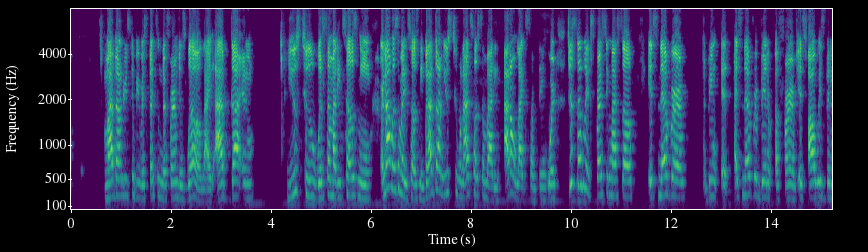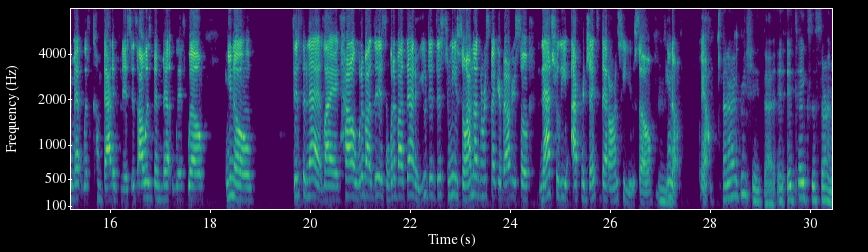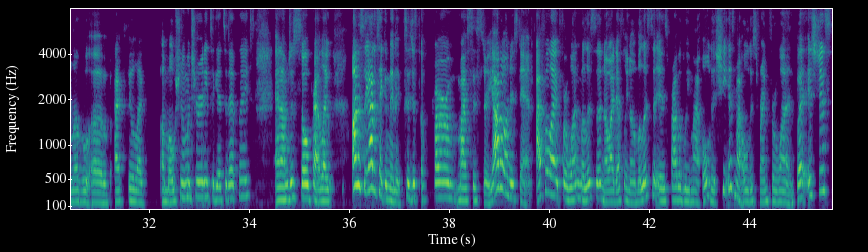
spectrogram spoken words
my boundaries can be respected and affirmed as well? Like I've gotten used to when somebody tells me, or not when somebody tells me, but I've gotten used to when I tell somebody I don't like something or just simply expressing myself, it's never being it, it's never been affirmed. It's always been met with combativeness. It's always been met with, well, you know, this and that. Like, how, what about this? And what about that? Or you did this to me. So I'm not going to respect your boundaries. So naturally, I projected that onto you. So, mm-hmm. you know, yeah. And I appreciate that. It, it takes a certain level of, I feel like, emotional maturity to get to that place. And I'm just so proud. Like, honestly, I had to take a minute to just affirm my sister. Y'all don't understand. I feel like, for one, Melissa, no, I definitely know. Melissa is probably my oldest. She is my oldest friend, for one. But it's just,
